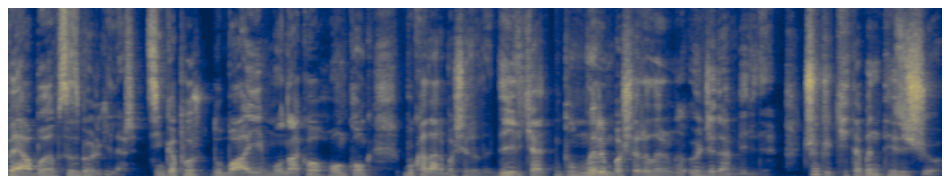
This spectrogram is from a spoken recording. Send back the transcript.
veya bağımsız bölgeler Singapur, Dubai, Monaco, Hong Kong bu kadar başarılı değilken bunların başarılarını önceden bildi. Çünkü kitabın tezi şu.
